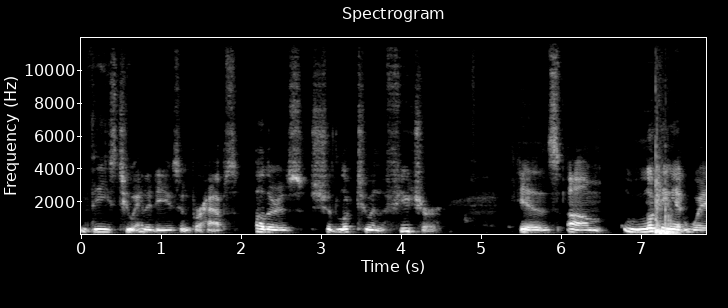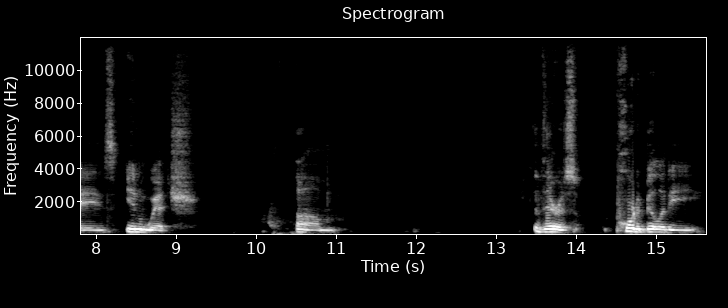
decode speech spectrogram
these two entities and perhaps others should look to in the future is um, looking at ways in which um, there's portability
